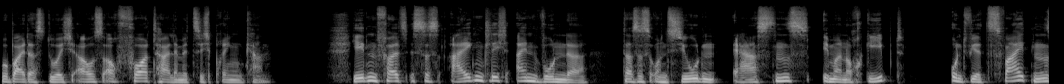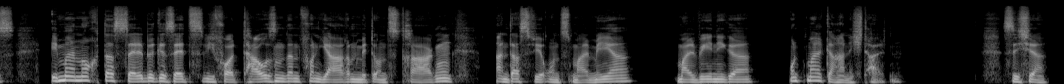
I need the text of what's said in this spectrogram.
wobei das durchaus auch Vorteile mit sich bringen kann. Jedenfalls ist es eigentlich ein Wunder, dass es uns Juden erstens immer noch gibt und wir zweitens immer noch dasselbe Gesetz wie vor tausenden von Jahren mit uns tragen, an das wir uns mal mehr, mal weniger und mal gar nicht halten. Sicher,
